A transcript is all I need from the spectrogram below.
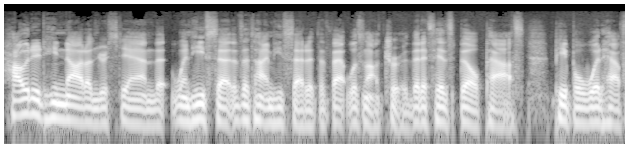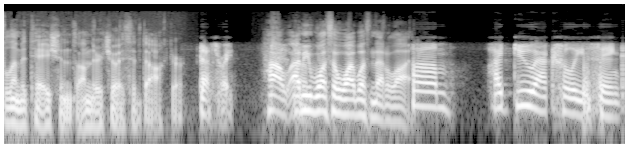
How did he not understand that when he said at the time he said it that that was not true? That if his bill passed, people would have limitations on their choice of doctor. That's right. How? I mean, so why wasn't that a lie? Um, I do actually think,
